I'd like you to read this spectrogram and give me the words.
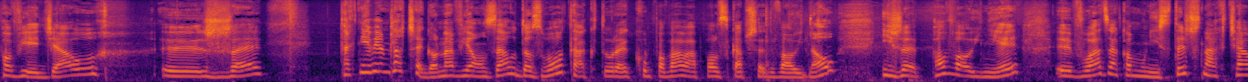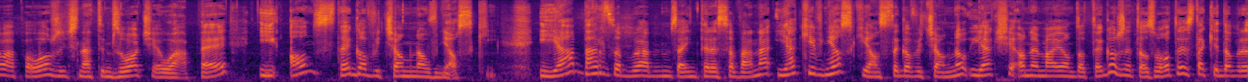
powiedział, że tak nie wiem dlaczego, nawiązał do złota, które kupowała Polska przed wojną i że po wojnie y, władza komunistyczna chciała położyć na tym złocie łapę i on z tego wyciągnął wnioski. I ja bardzo byłabym zainteresowana, jakie wnioski on z tego wyciągnął i jak się one mają do tego, że to złoto jest takie dobre,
